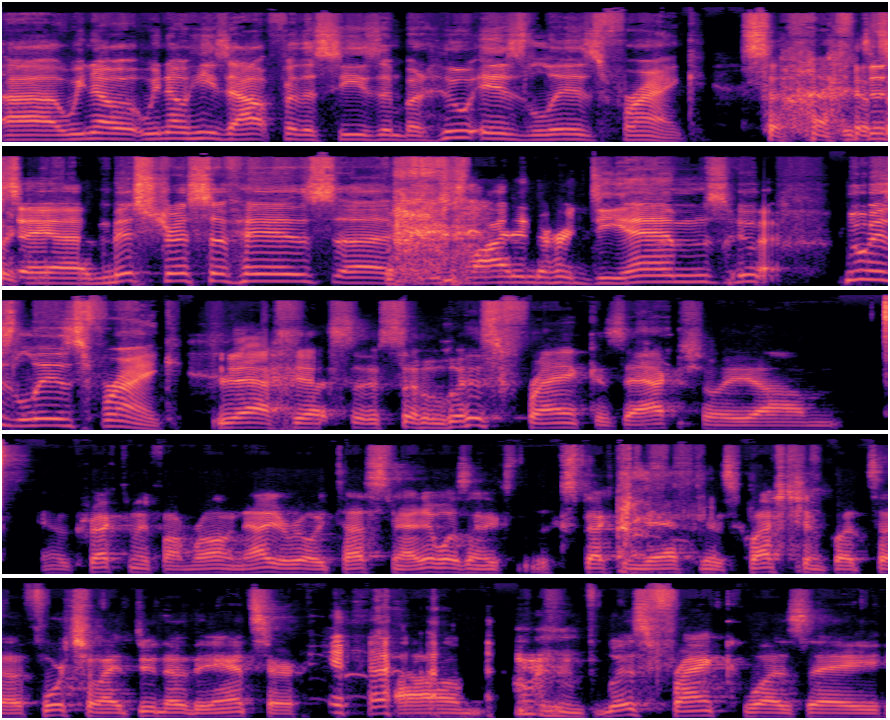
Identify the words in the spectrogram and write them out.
Uh, we know we know he's out for the season, but who is Lisfranc? So is this a, a, mistress of his? Uh, slide into her DMs? Who who is Lisfranc? Yeah, yeah. So, so Lisfranc is actually, um, you know, correct me if I'm wrong. Now you're really testing me. I wasn't ex- expecting to ask this question, but uh, fortunately, I do know the answer. Um, Lisfranc was a,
